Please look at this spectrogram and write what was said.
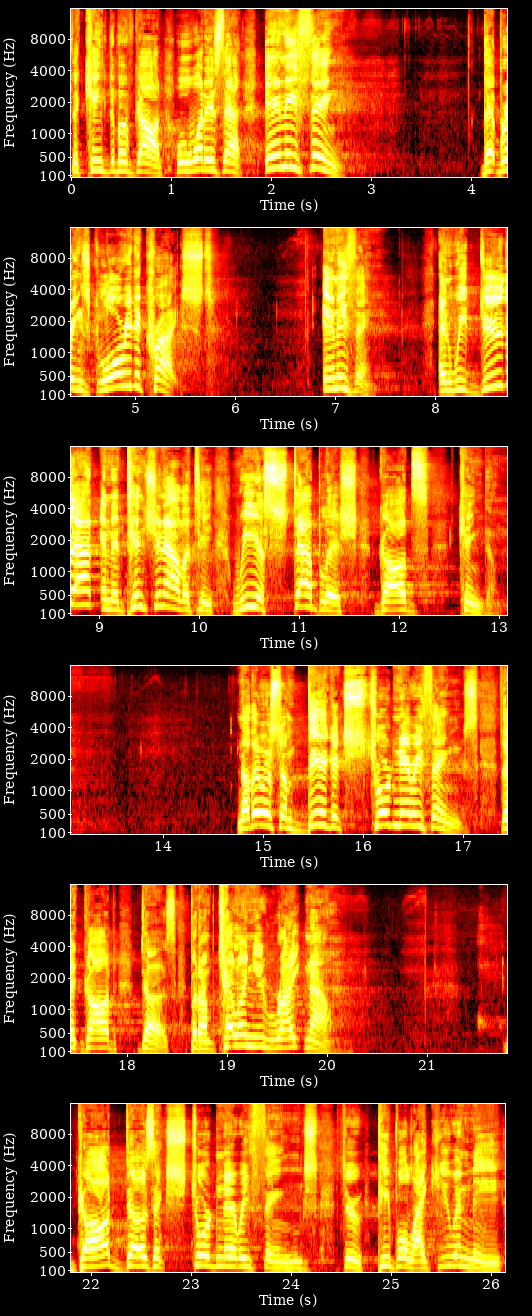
the kingdom of God. Well, what is that? Anything that brings glory to Christ, anything. And we do that in intentionality, we establish God's kingdom. Now, there are some big, extraordinary things that God does, but I'm telling you right now, God does extraordinary things through people like you and me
